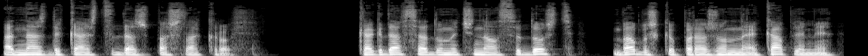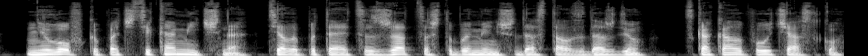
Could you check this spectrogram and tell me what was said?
однажды, кажется, даже пошла кровь. Когда в саду начинался дождь, Бабушка, пораженная каплями, неловко, почти комично, тело пытается сжаться, чтобы меньше досталось дождю, скакала по участку,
